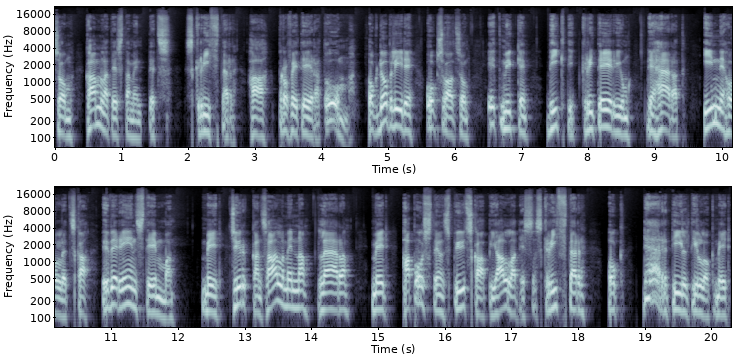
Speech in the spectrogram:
som Gamla testamentets skrifter har profeterat om. Och då blir det också alltså ett mycket viktigt kriterium det här att innehållet ska överensstämma med kyrkans allmänna lära, med apostelns budskap i alla dessa skrifter och därtill till och med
